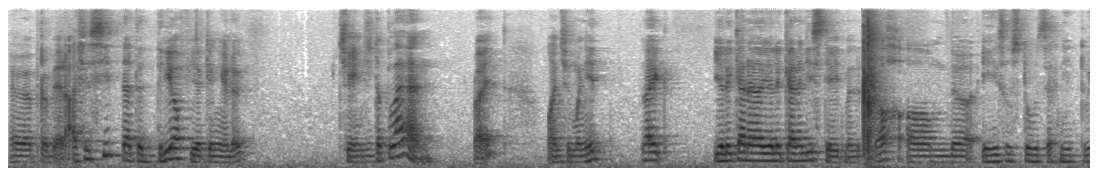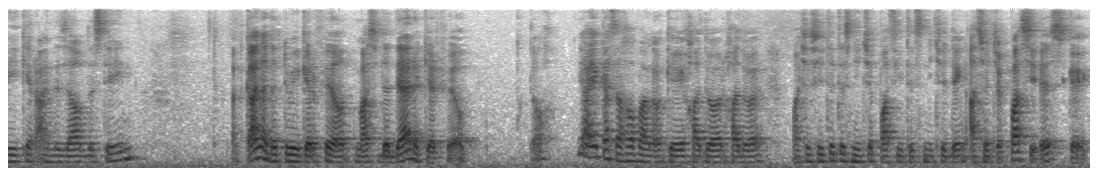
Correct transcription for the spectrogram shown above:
En weer proberen. Als je ziet dat het drie of vier keer lukt, change the plan. Right? Want je moet niet, like, jullie kennen, jullie kennen die statement toch? Um, de ezel stoot zich niet twee keer aan dezelfde steen. Het kan dat het twee keer veelt, maar als je de derde keer veelt, toch? Ja, je kan zeggen van oké, ga door, ga door. Maar als je ziet, het is niet je passie, het is niet je ding. Als het je passie is, kijk,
